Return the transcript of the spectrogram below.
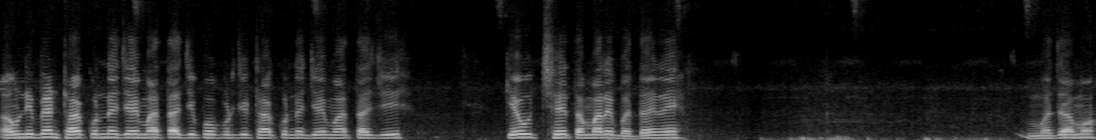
અવનીબેન ઠાકુરને જય માતાજી પોપટજી ઠાકુરને જય માતાજી. કેવું છે તમારે બધાને? મજામાં?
